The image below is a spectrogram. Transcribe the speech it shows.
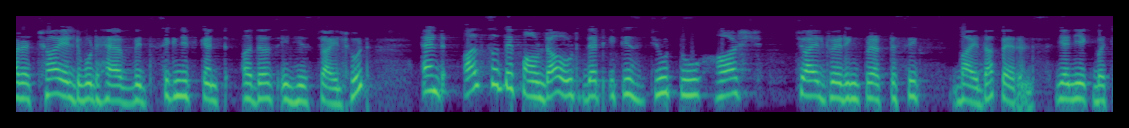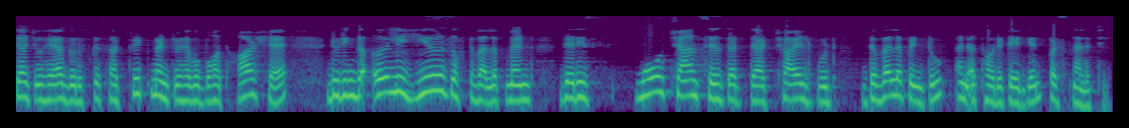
or a child would have with significant others in his childhood and also they found out that it is due to harsh child rearing practice by the parents یعنی ایک بچہ جو ہے اگر اس کے ساتھ ٹریٹمنٹ جو ہے وہ بہت ہارش ہے during the early years of development there is more chances that that child would develop into an authoritarian personality.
